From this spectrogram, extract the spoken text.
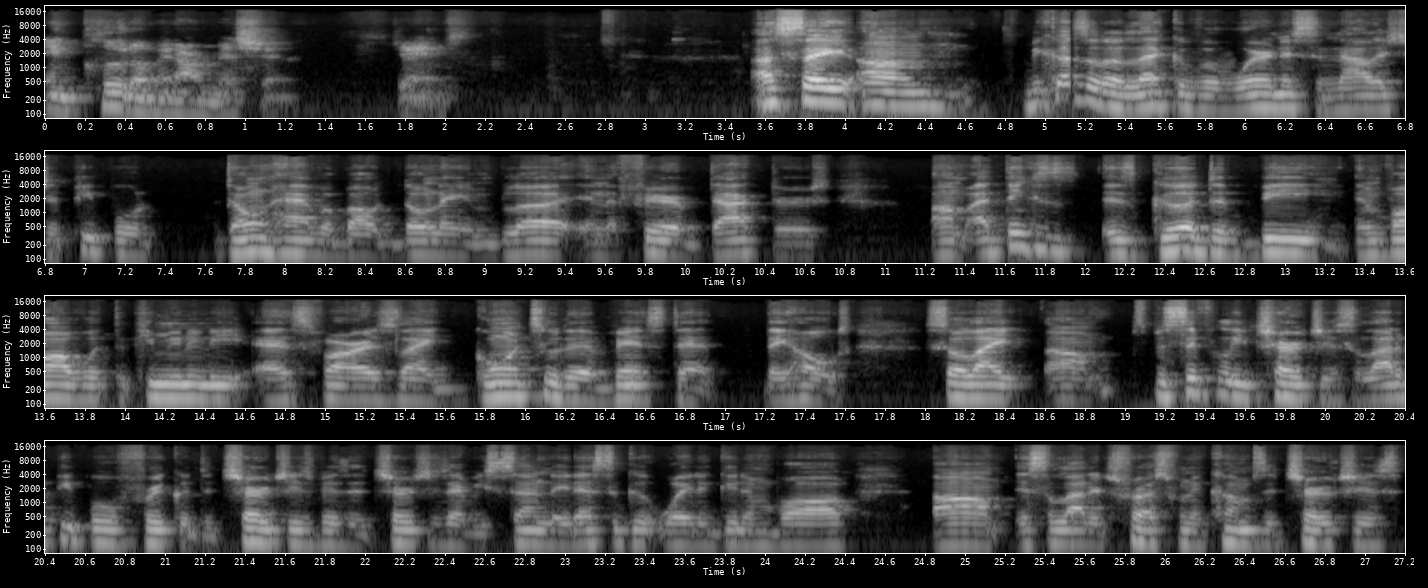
include them in our mission, James? I say um, because of the lack of awareness and knowledge that people don't have about donating blood and the fear of doctors, um, I think it's, it's good to be involved with the community as far as like going to the events that they host. So like um, specifically churches, a lot of people frequent the churches, visit churches every Sunday. That's a good way to get involved. Um, it's a lot of trust when it comes to churches.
